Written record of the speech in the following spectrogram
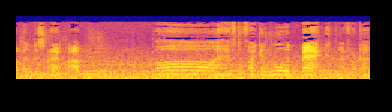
Open this crap up. Oh, I have to fucking move it back. I forgot.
